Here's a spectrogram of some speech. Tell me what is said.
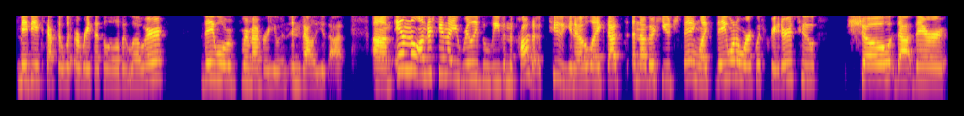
maybe accept a, a rate that's a little bit lower they will remember you and, and value that. Um, and they'll understand that you really believe in the product too you know like that's another huge thing. Like they want to work with creators who show that their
